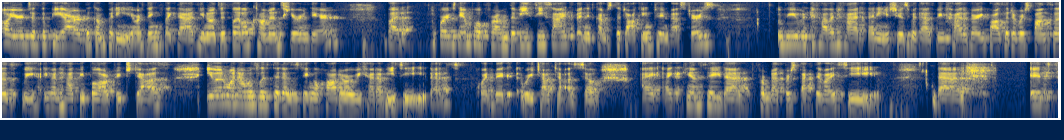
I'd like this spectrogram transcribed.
"Oh, you're just the PR of the company," or things like that. You know, just little comments here and there. But for example, from the VC side, when it comes to talking to investors, we even haven't had any issues with that. We've had very positive responses. We even had people outreach to us. Even when I was listed as a single founder, we had a VC that's quite a big reach out to us. So I, I can say that from that perspective, I see that it's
